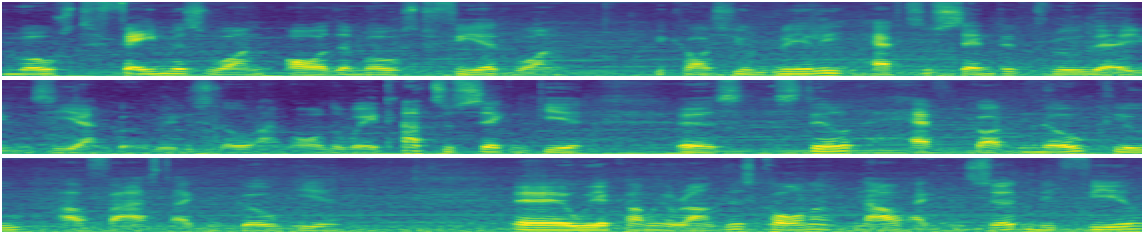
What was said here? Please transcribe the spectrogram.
most famous one or the most feared one because you really have to send it through there. You can see I'm going really slow. I'm all the way down to second gear. Uh, still have got no clue how fast I can go here. Uh, we are coming around this corner. Now I can certainly feel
